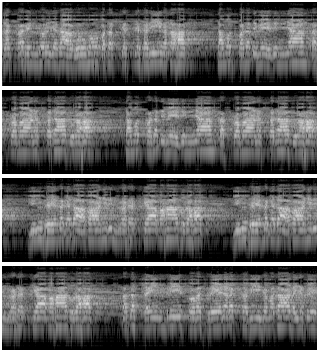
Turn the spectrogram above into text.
रक्तबिन्दुर्यदा भूमौ पतत्यस्य शरीरतः। समुत्पतति मेदिन्याम् तत्प्रमाणस्तदासुरः। समुत्पतति मेदिन्याम् तत्प्रमाणस्तदासुरः। युयुधेसगदा पाणिरिन्द्रशक्त्या महासुरः। युयुधेसगदा पाणिरिन्द्रशक्त्या महासुरः। ततश्चैन्द्री स्ववज्रेण रक्तबीजमताडयत्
